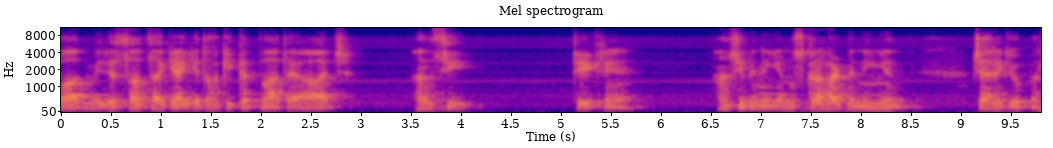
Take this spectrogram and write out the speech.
बात मेरे साजा की आई है तो हकीकत बात है, आज हँसी देख रहे हैं। हँसी भी नहीं है, मुस्कुराहट भी नहीं है चेहरे के ऊपर।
